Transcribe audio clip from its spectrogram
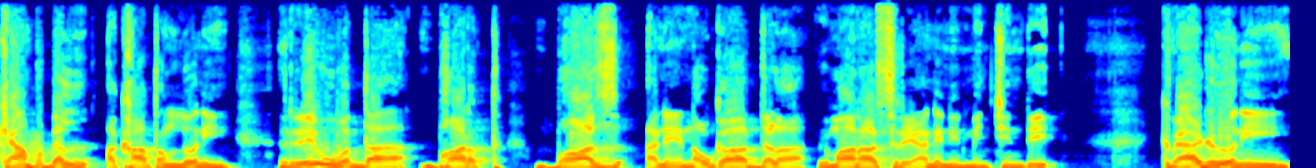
క్యాంప్బెల్ అఖాతంలోని రేవు వద్ద భారత్ బాజ్ అనే నౌకాదళ విమానాశ్రయాన్ని నిర్మించింది. క్వాడ్లోని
